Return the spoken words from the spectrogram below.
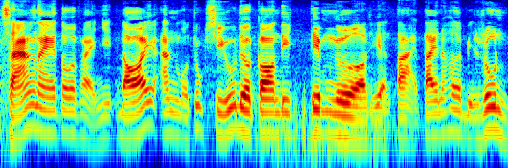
Sáng nay tôi phải nhịn đói Ăn một chút xíu đưa con đi tiêm ngừa Thì hiện tại tay nó hơi bị run.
